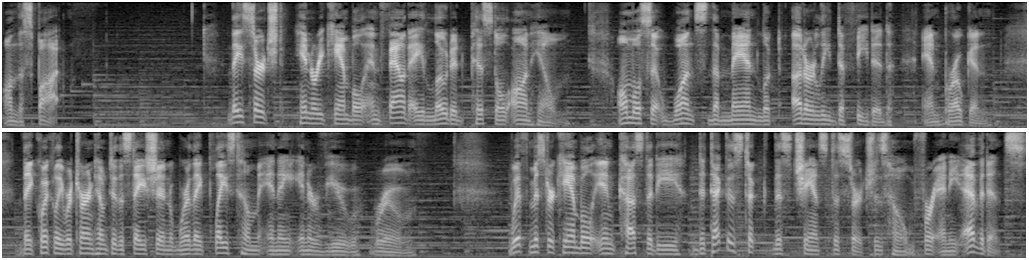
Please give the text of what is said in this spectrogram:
on the spot. They searched Henry Campbell and found a loaded pistol on him. Almost at once, the man looked utterly defeated and broken. They quickly returned him to the station where they placed him in a interview room. With Mr. Campbell in custody, detectives took this chance to search his home for any evidence.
